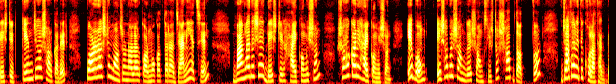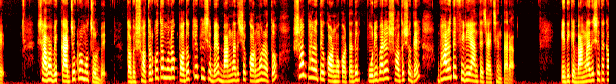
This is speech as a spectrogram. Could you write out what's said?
দেশটির কেন্দ্রীয় সরকারের পররাষ্ট্র মন্ত্রণালয়ের কর্মকর্তারা জানিয়েছেন, বাংলাদেশে দেশটির হাইকমিশন সহকারী হাইকমিশন এবং এসবের সঙ্গে সংশ্লিষ্ট সব দপ্তর যথারীতি খোলা থাকবে। স্বাভাবিক কার্যক্রমও চলবে। তবে সতর্কতামূলক পদক্ষেপ হিসেবে বাংলাদেশে কর্মরত সব ভারতীয় কর্মকর্তাদের, পরিবারের সদস্যদের ভারতে ফিরিয়ে আনতে চাইছেন তারা। এদিকে বাংলাদেশে থাকা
